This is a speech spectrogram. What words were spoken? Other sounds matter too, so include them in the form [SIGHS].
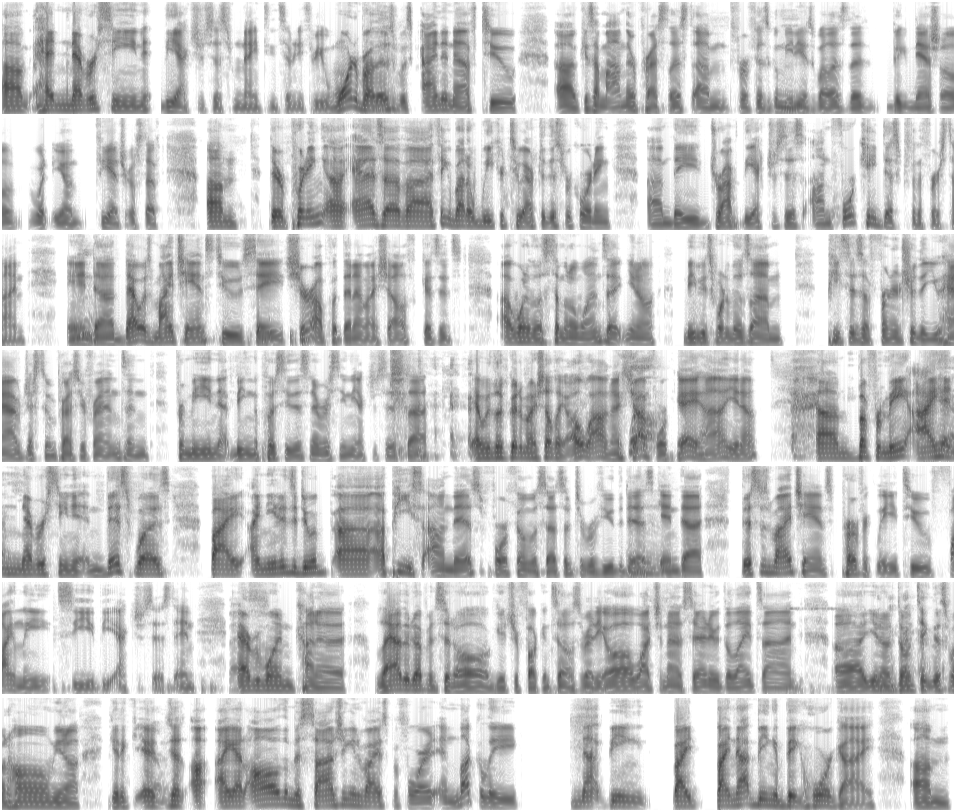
um, had never seen The Exorcist from 1973. Warner Brothers was kind enough to, because I'm on their press list, um, for physical media as well as the big national, what you know, theatrical stuff. Um, they're putting, uh, as of uh, I think about a week or two after this recording, um, they dropped The Exorcist on 4K disc for the first time, and uh, that was my chance to say, sure, I'll put that on my shelf because it's uh, one of those seminal ones that you know maybe it's one of those um pieces of furniture that you have just to impress your friends. And for me, not being the pussy that's never seen The Exorcist, uh, it would look good on my shelf. Like, oh wow, nice job, Well- 4K, huh? You know. [SIGHS] Um, but for me, I had Yes. never seen it, and this was by I needed to do a uh, a piece on this for Film Obsessive to review the disc, Mm. and uh, this is my chance perfectly to finally see The Exorcist. And Nice. everyone kind of lathered up and said, "Oh, get your fucking selves ready. Oh, watching on a Saturday with the lights on. Uh, you know, don't take this one home. You know, get a [LAUGHS] Yeah. uh, just. Uh, I got all the massaging advice before it, and luckily, not being by by not being a big horror guy, um."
